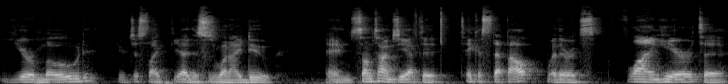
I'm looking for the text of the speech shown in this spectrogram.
your mode, you're just like, yeah, this is what I do. And sometimes you have to take a step out, whether it's flying here to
